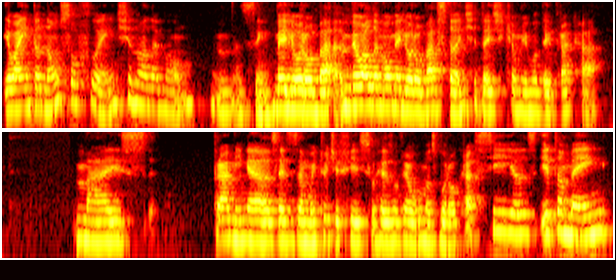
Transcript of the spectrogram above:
eu ainda não sou fluente no alemão, assim, melhorou, meu alemão melhorou bastante desde que eu me mudei para cá. Mas para mim, às vezes é muito difícil resolver algumas burocracias e também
